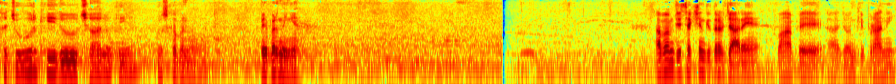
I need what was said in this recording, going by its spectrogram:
खजूर की जो छाल होती है, उसका बना हुआ। पेपर नहीं है। अब हम जिस सेक्शन की तरफ़ जा रहे हैं, वहाँ पे जो उनकी पुरानी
